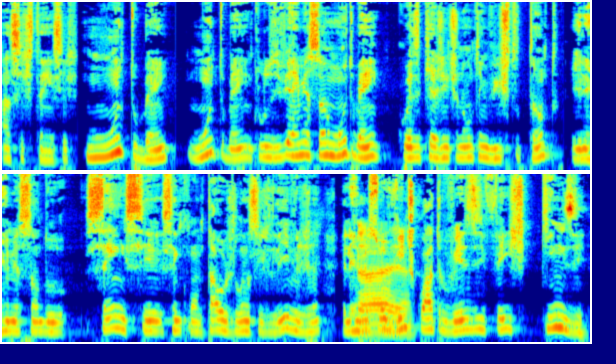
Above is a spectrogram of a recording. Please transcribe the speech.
assistências. Muito bem, muito bem. Inclusive arremessando muito bem, coisa que a gente não tem visto tanto. Ele arremessando sem, ser, sem contar os lances livres, né? Ele arremessou ah, é. 24 vezes e fez 15.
